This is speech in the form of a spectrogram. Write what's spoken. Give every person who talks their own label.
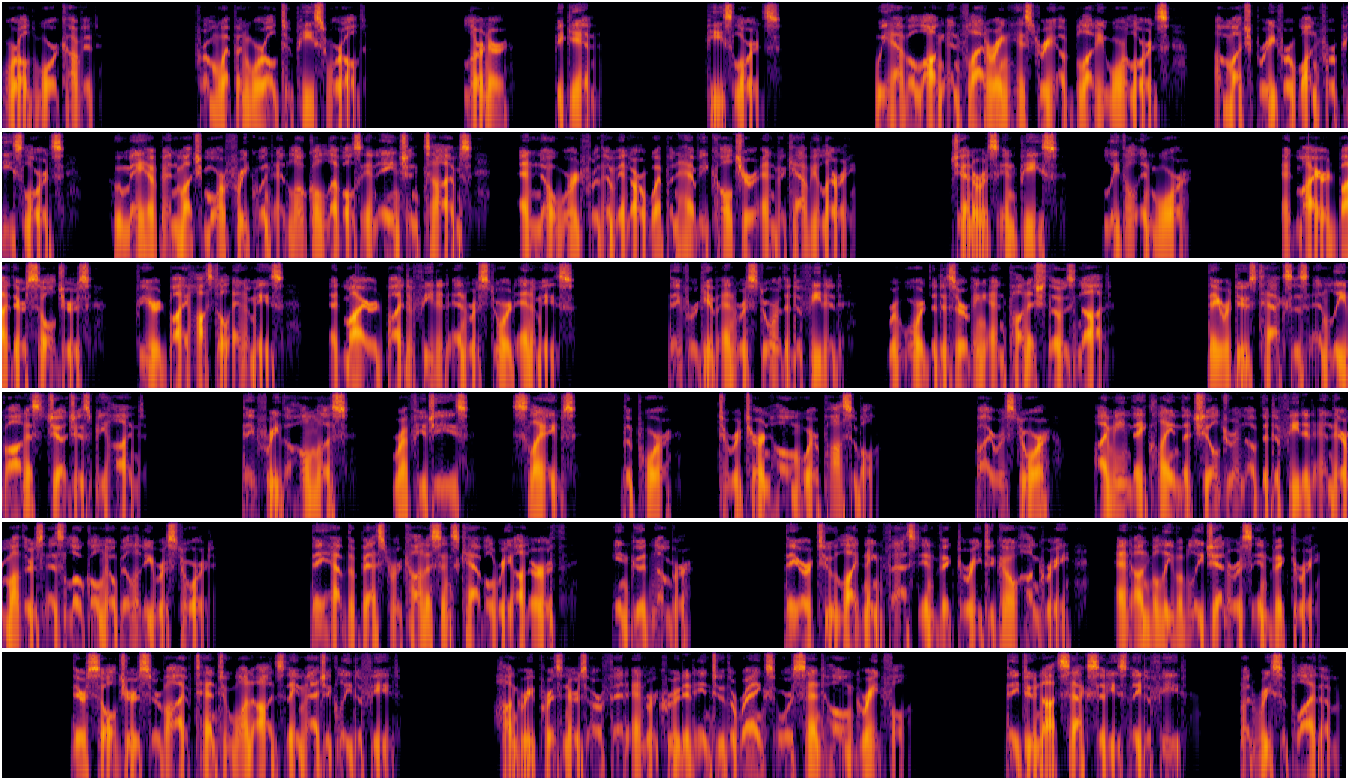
Speaker 1: World War Covered. From Weapon World to Peace World. Learner, begin. Peace Lords. We have a long and flattering history of bloody warlords, a much briefer one for peace lords, who may have been much more frequent at local levels in ancient times, and no word for them in our weapon-heavy culture and vocabulary. Generous in peace, lethal in war. Admired by their soldiers, feared by hostile enemies, admired by defeated and restored enemies. They forgive and restore the defeated, reward the deserving and punish those not. They reduce taxes and leave honest judges behind. They free the homeless, refugees, slaves, the poor, to return home where possible. By restore, I mean they claim the children of the defeated and their mothers as local nobility restored. They have the best reconnaissance cavalry on earth, in good number. They are too lightning fast in victory to go hungry, and unbelievably generous in victory. Their soldiers survive 10 to 1 odds they magically defeat. Hungry prisoners are fed and recruited into the ranks or sent home grateful. They do not sack cities they defeat, but resupply them.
